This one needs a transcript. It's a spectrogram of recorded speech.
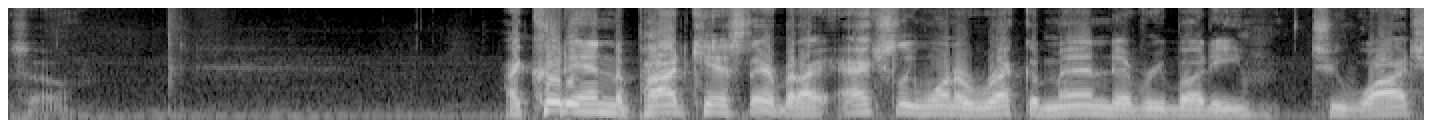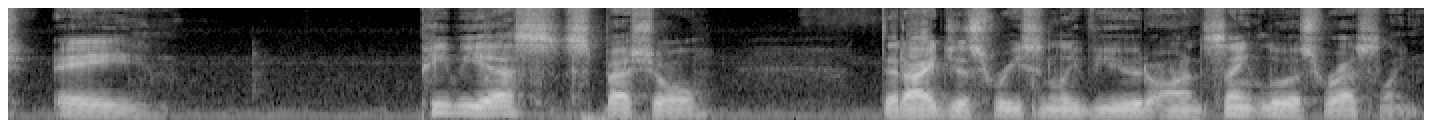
So. I could end the podcast there, but I actually want to recommend everybody to watch a PBS special that I just recently viewed on St. Louis Wrestling.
